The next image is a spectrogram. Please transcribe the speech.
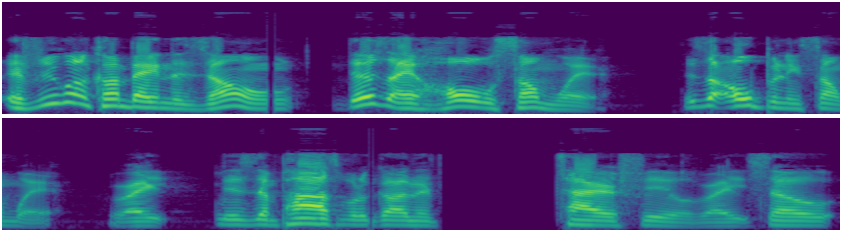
If you're gonna come back in the zone, there's a hole somewhere. There's an opening somewhere, right? It's impossible to guard the entire field, right? So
